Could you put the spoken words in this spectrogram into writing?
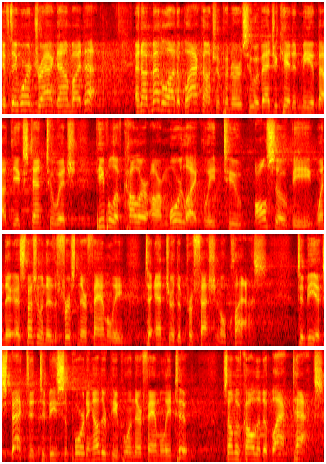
if they weren't dragged down by debt. And I've met a lot of black entrepreneurs who have educated me about the extent to which people of color are more likely to also be, when they especially when they're the first in their family to enter the professional class, to be expected to be supporting other people in their family too. Some have called it a black tax.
